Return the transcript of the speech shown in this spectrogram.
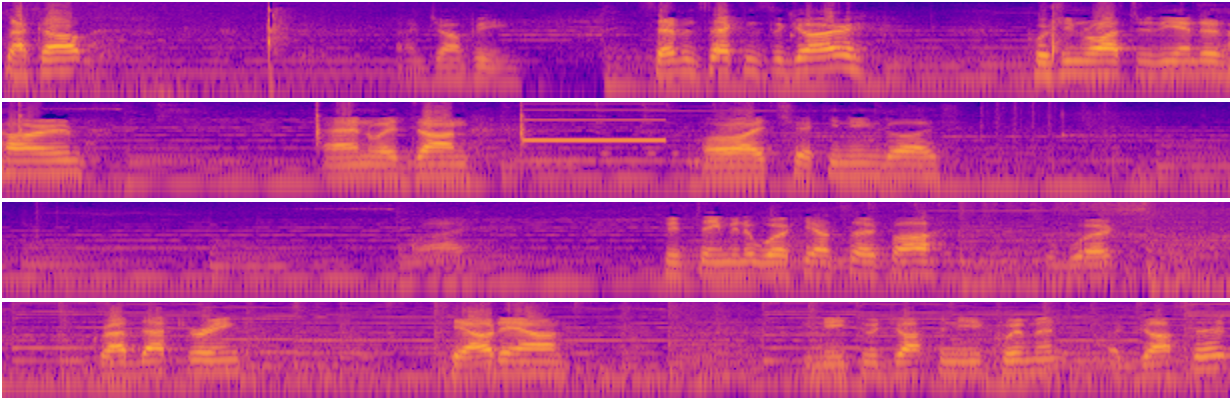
Back up. And jumping. Seven seconds to go. Pushing right to the end at home. And we're done. Alright, checking in guys. Alright. 15 minute workout so far. Good work. Grab that drink. Cow down. You need to adjust any equipment, adjust it.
